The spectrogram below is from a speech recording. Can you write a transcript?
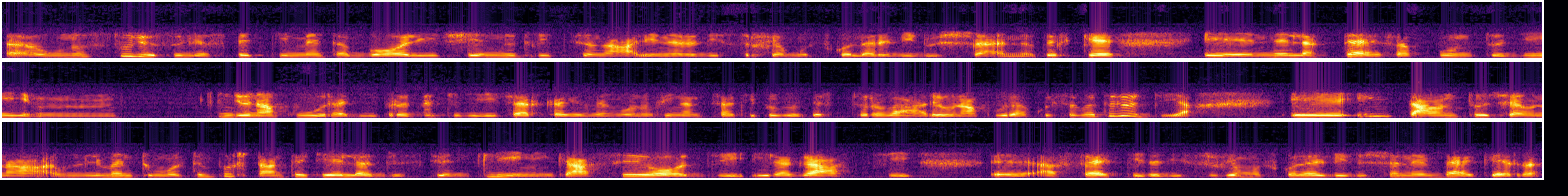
eh, uno studio sugli aspetti metabolici e nutrizionali nella distrofia muscolare di Duchenne, perché eh, nell'attesa appunto di mh, di una cura, di progetti di ricerca che vengono finanziati proprio per trovare una cura a questa patologia e intanto c'è una, un elemento molto importante che è la gestione clinica. Se oggi i ragazzi eh, affetti da distrofia muscolare di Duchenne e Becker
